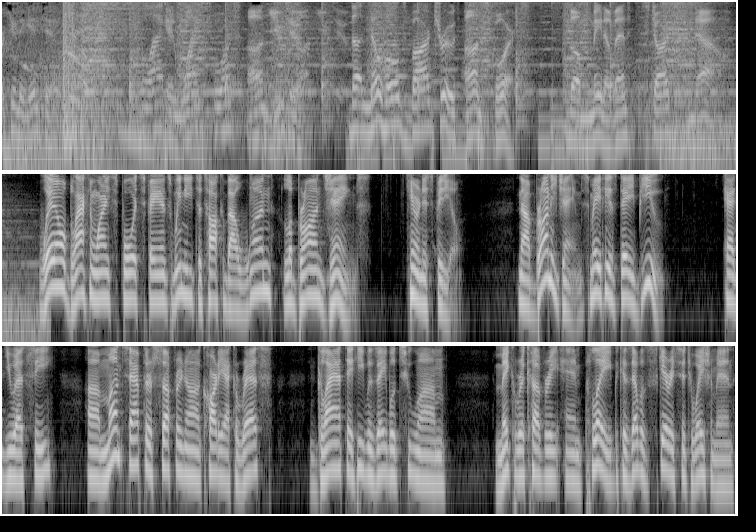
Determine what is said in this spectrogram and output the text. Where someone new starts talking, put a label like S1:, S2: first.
S1: You're tuning into Black and White Sports on YouTube. The no holds barred truth on sports. The main event starts now.
S2: Well, black and white sports fans, we need to talk about one LeBron James here in this video. Now, Bronny James made his debut at USC uh, months after suffering uh, cardiac arrest. Glad that he was able to um, make a recovery and play because that was a scary situation, man.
